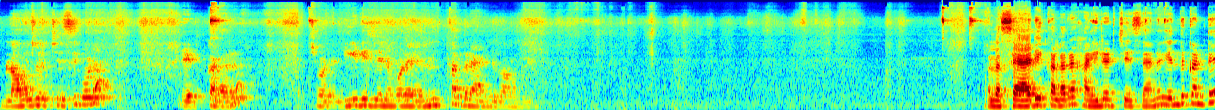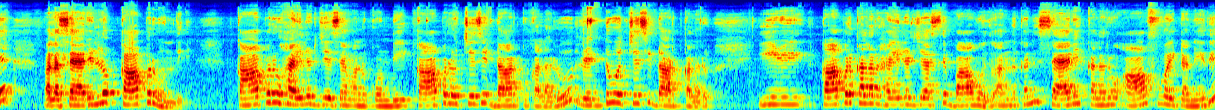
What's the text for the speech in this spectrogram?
బ్లౌజ్ వచ్చేసి కూడా రెడ్ కలర్. చూడండి ఈ డిజైన్ కూడా ఎంత గ్రాండ్గా ఉంది. వాళ్ళ శారీ కలర్ హైలైట్ చేశాను. ఎందుకంటే వాళ్ళ శారీలో కాపర్ ఉంది. కాపరు హైలైట్ చేసామనుకోండి కాపర్ వచ్చేసి డార్క్ కలరు రెడ్ వచ్చేసి డార్క్ కలరు. ఈ కాపర్ కలర్ హైలైట్ చేస్తే బాగోదు. అందుకని శారీ కలరు ఆఫ్ వైట్ అనేది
